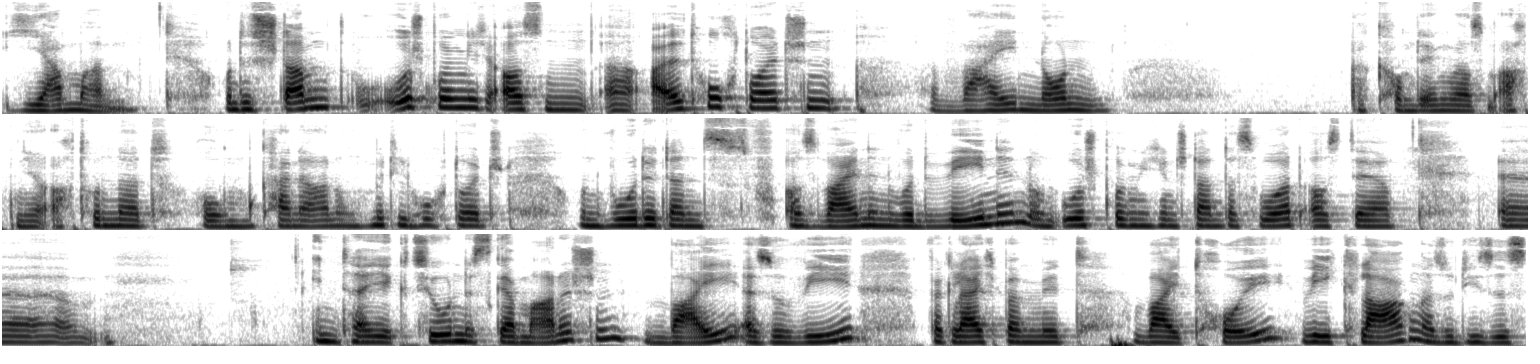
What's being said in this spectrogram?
jammern. Und es stammt ursprünglich aus dem äh, Althochdeutschen weinon. Da kommt irgendwas im 8. Jahr 800 rum, keine Ahnung, Mittelhochdeutsch und wurde dann aus weinen wurde wenen und ursprünglich entstand das Wort aus der äh, Interjektion des Germanischen, wei, also weh, vergleichbar mit weitoi, wehklagen, also dieses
